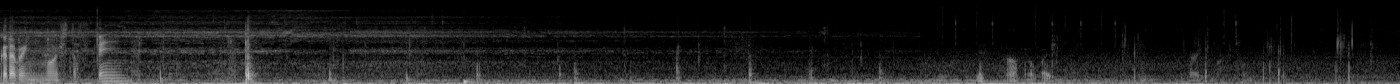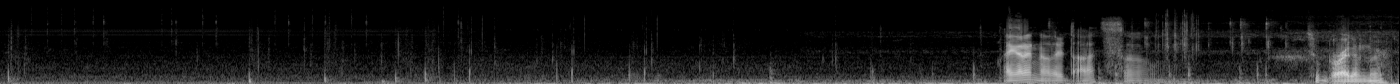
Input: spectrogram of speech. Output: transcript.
Gotta bring more stuff in. I got another dot, so Too bright in there.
